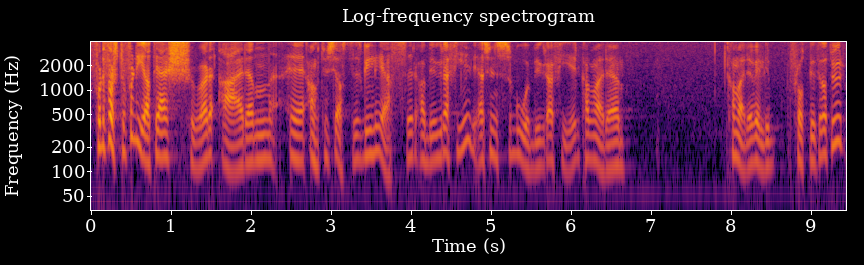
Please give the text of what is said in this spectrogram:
For det første fordi at jeg sjøl er en uh, entusiastisk leser av biografier. Jeg syns gode biografier kan være, kan være veldig flott litteratur.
